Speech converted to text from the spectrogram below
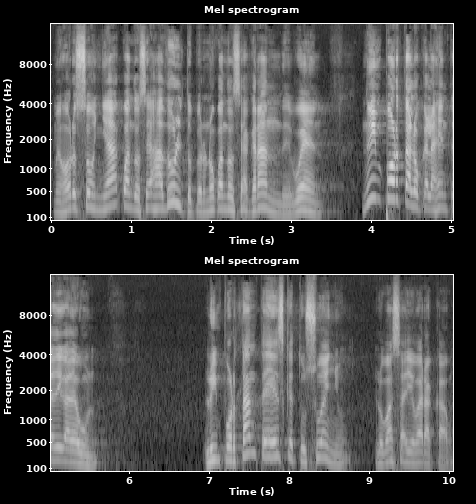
Mejor soñar cuando seas adulto, pero no cuando seas grande. Bueno, no importa lo que la gente diga de uno. Lo importante es que tu sueño lo vas a llevar a cabo.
